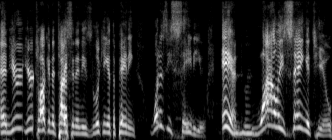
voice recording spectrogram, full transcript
and you're you're talking to Tyson and he's looking at the painting, what does he say to you? And Mhm. while he's saying it to you,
